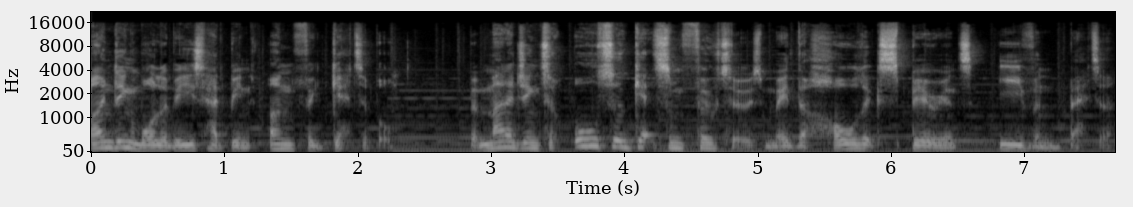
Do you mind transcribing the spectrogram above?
Finding wallabies had been unforgettable, but managing to also get some photos made the whole experience even better.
